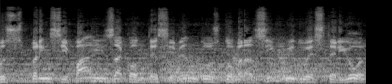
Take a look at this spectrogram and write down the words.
Os principais acontecimentos do Brasil e do exterior,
